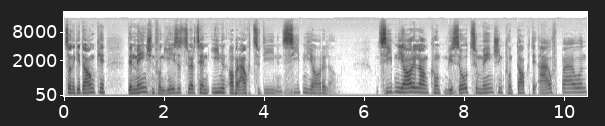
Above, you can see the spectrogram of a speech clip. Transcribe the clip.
sondern Gedanke, den Menschen von Jesus zu erzählen, ihnen aber auch zu dienen. Sieben Jahre lang. Und sieben Jahre lang konnten wir so zu Menschen Kontakte aufbauen.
